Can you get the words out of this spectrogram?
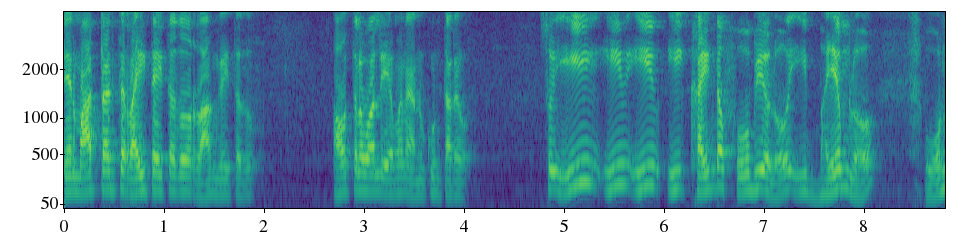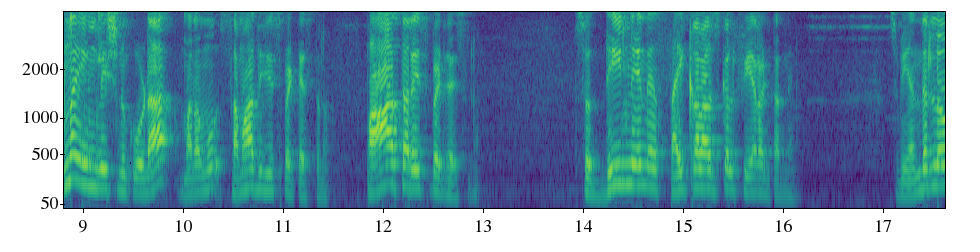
నేను మాట్లాడితే రైట్ అవుతుందో రాంగ్ అవుతుందో అవతల వాళ్ళు ఏమైనా అనుకుంటారో. సో ఈ ఈ ఈ ఈ కైండ్ ఆఫ్ ఫోబియోలో ఈ భయంలో ఉన్న ఇంగ్లీష్ను కూడా మనము సమాధి చేసి పెట్టేస్తున్నాం. పాత రేసి పెట్టేస్తున్నాం. సో దీన్నే నేను సైకలాజికల్ ఫియర్ అంటాను నేను. సో మీ అందరిలో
